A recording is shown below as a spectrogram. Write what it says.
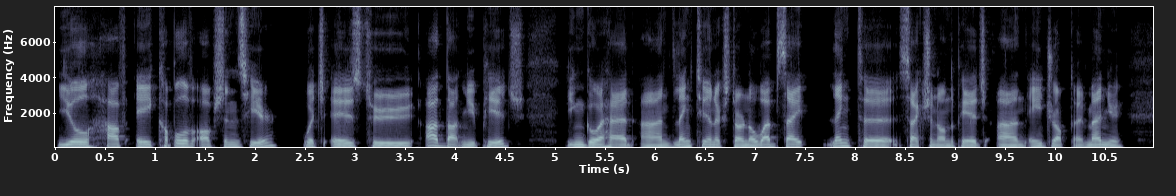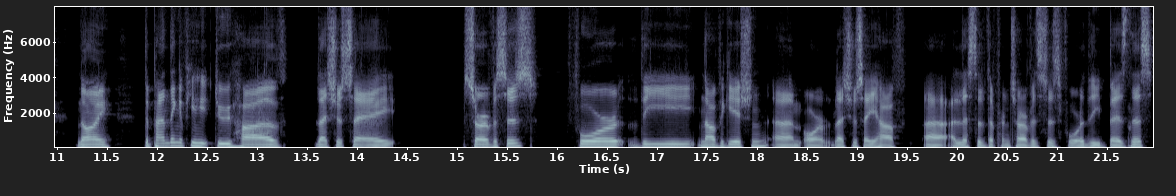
you'll have a couple of options here, which is to add that new page. You can go ahead and link to an external website, link to section on the page, and a drop-down menu. Now, depending if you do have let's just say services for the navigation, um, or let's just say you have uh, a list of different services for the business.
